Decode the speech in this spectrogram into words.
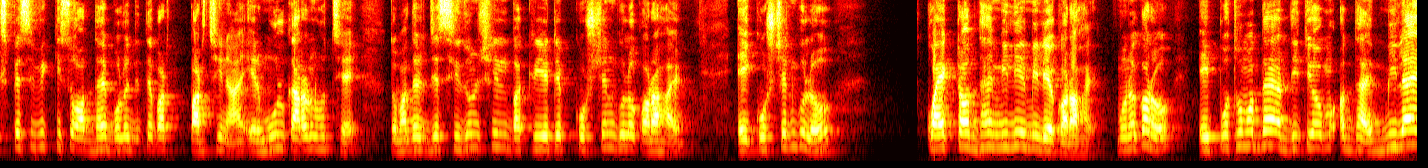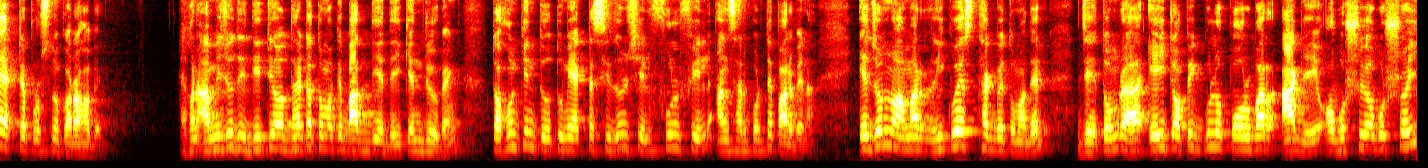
স্পেসিফিক কিছু অধ্যায় বলে দিতে পার- পারছি না। এর মূল কারণ হচ্ছে তোমাদের যে সৃজনশীল বা ক্রিয়েটিভ কোশ্চেনগুলো করা হয়, এই কোশ্চেনগুলো কয়েকটা অধ্যায় মিলিয়ে মিলিয়ে করা হয়। মনে করো এই প্রথম অধ্যায় আর দ্বিতীয় অধ্যায় মিলায় একটা প্রশ্ন করা হবে। এখন আমি যদি দ্বিতীয় অধ্যায়টা তোমাকে বাদ দিয়ে দেই কেন্দ্রীয় ব্যাংক, তখন কিন্তু তুমি একটা সৃজনশীল ফুলফিল আনসার করতে পারবে না। এজন্য আমার রিকোয়েস্ট থাকবে তোমাদের যে তোমরা এই টপিকগুলো পড়বার আগে অবশ্যই অবশ্যই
